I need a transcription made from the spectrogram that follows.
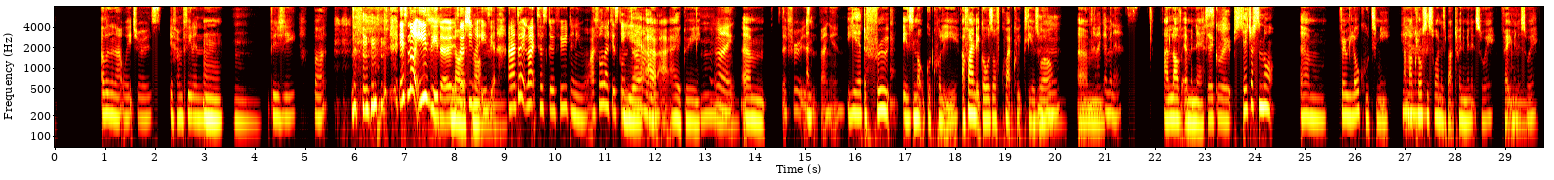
Other than that, Waitrose, if I'm feeling Mm. Mm. busy, but it's not easy though. No, it's it's actually not. not. easy, and I don't like Tesco food anymore. I feel like it's gone Yeah, down. I, I I agree. Mm. Like Um, the fruit isn't banging. yeah, the fruit is not good quality. I find it goes off quite quickly as well. Mhm. Um, I like M&S. I love M&S. They're grapes. they're just not um very local to me. Like my closest one is about 20 minutes away, 30 minutes Mm. away.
